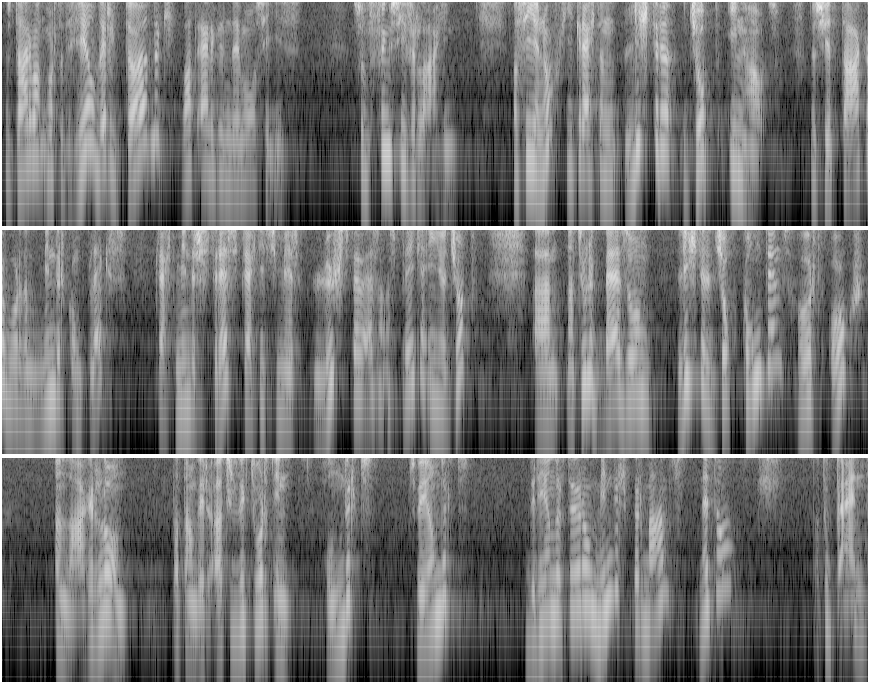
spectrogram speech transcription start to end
Dus daarvan wordt het heel erg duidelijk wat eigenlijk een demotie is. Zo'n functieverlaging. Wat zie je nog? Je krijgt een lichtere jobinhoud. Dus je taken worden minder complex krijgt minder stress, je krijgt iets meer lucht, bij wijze van spreken, in je job. Uh, natuurlijk, bij zo'n lichtere jobcontent hoort ook een lager loon. Dat dan weer uitgedrukt wordt in 100, 200, 300 euro minder per maand netto. Dat doet pijn.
